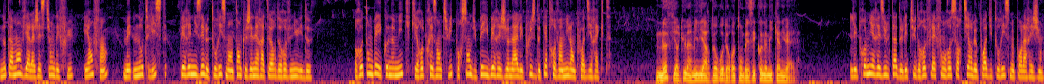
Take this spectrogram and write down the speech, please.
notamment via la gestion des flux, et enfin, mais note liste, pérenniser le tourisme en tant que générateur de revenus et de retombées économiques qui représentent 8% du PIB régional et plus de 80 000 emplois directs. 9,1 milliards d'euros de retombées économiques annuelles. Les premiers résultats de l'étude reflet font ressortir le poids du tourisme pour la région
